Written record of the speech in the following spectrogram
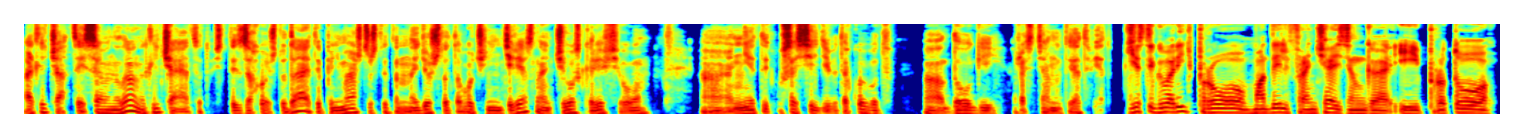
отличаться. И 7-Eleven отличается. То есть ты заходишь туда, и ты понимаешь, что ты там найдешь что-то очень интересное, чего, скорее всего, а, нет у соседей. Вот такой вот а, долгий, растянутый ответ. Если говорить про модель франчайзинга и про то,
